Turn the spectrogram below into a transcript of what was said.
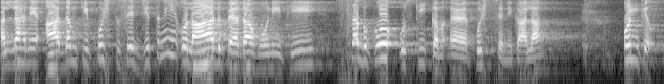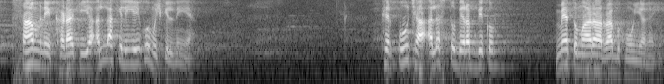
اللہ نے آدم کی پشت سے جتنی اولاد پیدا ہونی تھی، سب کو اس کی پشت سے نکالا۔ ان کے سامنے کھڑا کیا۔ اللہ کے لیے کوئی مشکل نہیں ہے۔ پھر پوچھا السط بے رب میں تمہارا رب ہوں یا نہیں؟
